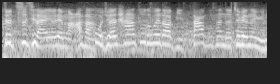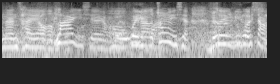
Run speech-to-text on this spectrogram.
就吃起来有点麻烦。我觉得它做的味道比大部分的这边的云南菜要辣一些，然后味道要重一些。所以如果想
